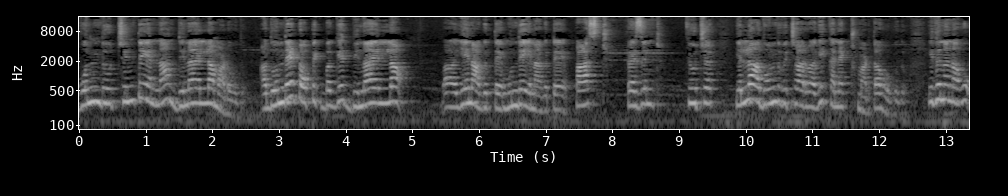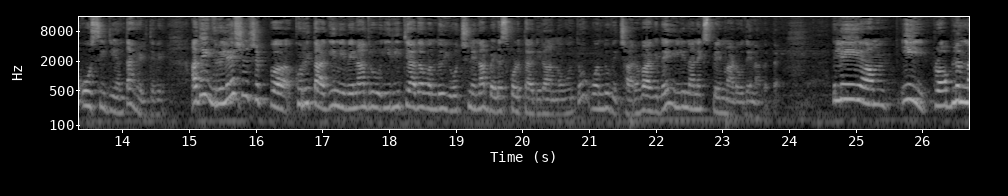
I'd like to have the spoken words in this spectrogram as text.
ಒಂದು ಚಿಂತೆಯನ್ನ ದಿನ ಎಲ್ಲ ಮಾಡುವುದು. ಅದೊಂದೇ ಟಾಪಿಕ್ ಬಗ್ಗೆ ದಿನ ಎಲ್ಲ ಏನಾಗುತ್ತೆ, ಮುಂದೆ ಏನಾಗುತ್ತೆ ಪಾಸ್ಟ್ ಪ್ರೆಸೆಂಟ್ ಫ್ಯೂಚರ್ ಎಲ್ಲ ಅದೊಂದು ವಿಚಾರವಾಗಿ ಕನೆಕ್ಟ್ ಮಾಡ್ತಾ ಹೋಗುದು. ಇದನ್ನ ನಾವು ಓ ಅಂತ ಹೇಳ್ತೇವೆ. ಅದೇ ರಿಲೇಶನ್ಶಿಪ್ ಕುರಿತಾಗಿ ನೀವೇನಾದ್ರೂ ಈ ರೀತಿಯಾದ ಒಂದು ಯೋಚನೆನ ಬೆಳೆಸ್ಕೊಳ್ತಾ ಇದ್ದೀರಾ ಅನ್ನೋದು ಒಂದು ವಿಚಾರವಾಗಿದೆ. ಇಲ್ಲಿ ನಾನು ಎಕ್ಸ್ಪ್ಲೇನ್ ಮಾಡೋದೇನಾಗುತ್ತೆ. ಇಲ್ಲಿ ಈ ಪ್ರಾಬ್ಲಮ್ನ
